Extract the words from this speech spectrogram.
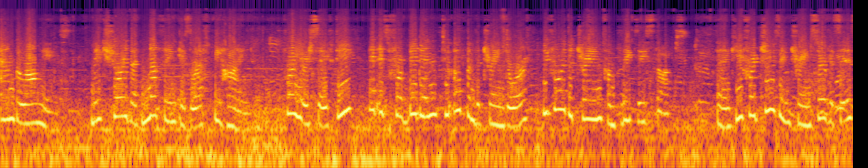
and belongings. Make sure that nothing is left behind. For your safety, it is forbidden to open the train door before the train completely stops. Thank you for choosing train services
